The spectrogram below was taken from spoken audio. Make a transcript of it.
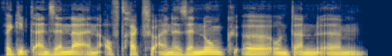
vergibt ein Sender einen Auftrag für eine Sendung äh, und dann ähm,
